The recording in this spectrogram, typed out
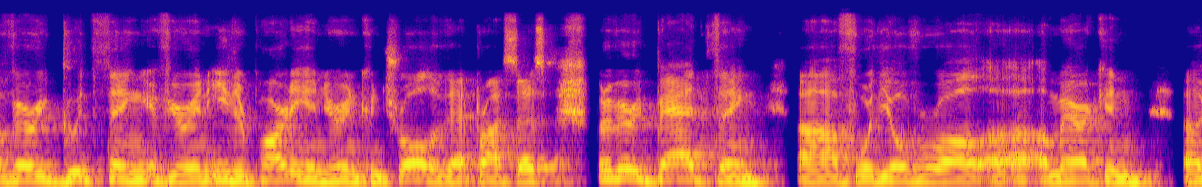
a, very good thing if you're in either party and you're in control of that process, but a very bad thing uh, for the overall uh, uh American uh,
